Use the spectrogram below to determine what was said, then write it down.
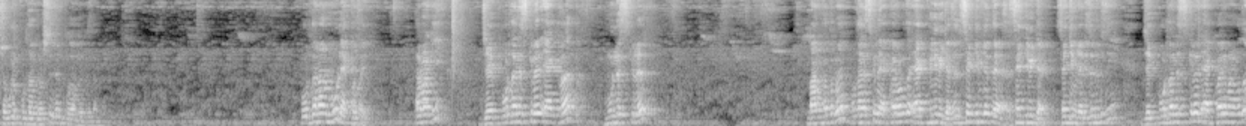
সবগুলো প্রধান ধরছে যেন প্রধান ধরে দিলাম প্রধান আর মূল এক কথাই তার মানে কি? যে প্রধান স্কেলের এক ভাগ, মূল স্কেলের মান কত হবে? প্রধান স্কেলের একবার মতো এক মিলিমিটার সেন্টিমিটার দেওয়া আছে সেন্টিমিটার সেন্টিমিটার এই জন্য যে প্রধান স্কেলের একবারের মান কত?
